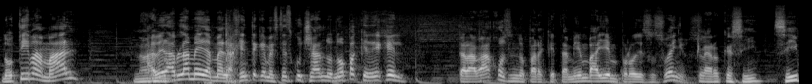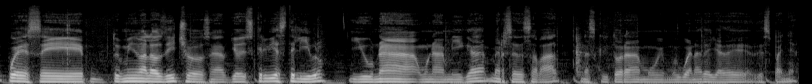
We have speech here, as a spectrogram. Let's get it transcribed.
¿No te iba mal? a ver, háblame a la gente que me está escuchando, no para que deje el trabajo, sino para que también vaya en pro de sus sueños. Claro que sí. Sí, pues eh, tú misma lo has dicho. O sea, yo escribí este libro y una, una amiga, Mercedes Abad, una escritora muy, muy buena de allá de, España,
